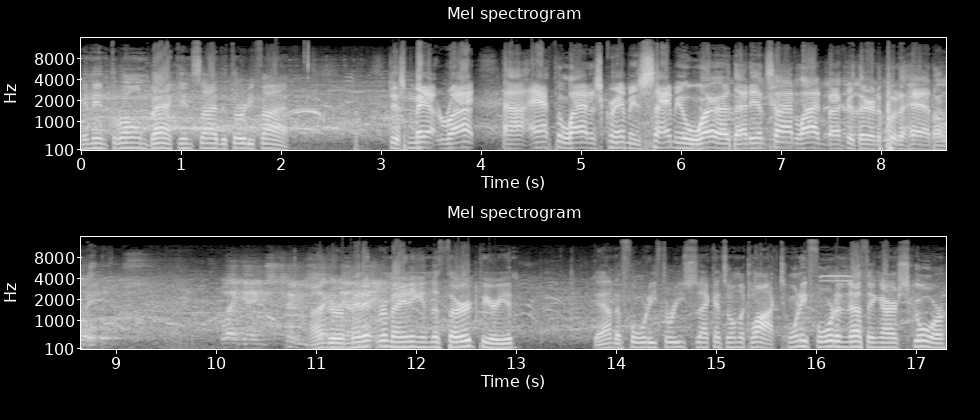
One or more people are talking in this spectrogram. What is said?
and then thrown back inside the 35. Just met right uh, at the line of scrimmage. Samuel Ware, that inside linebacker there to put a hat on it. Under a minute remaining in the third period. Down to 43 seconds on the clock. 24 to nothing our score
